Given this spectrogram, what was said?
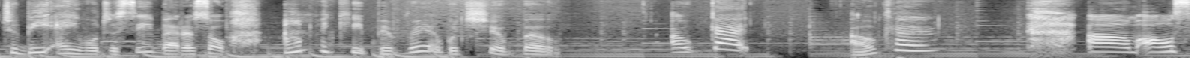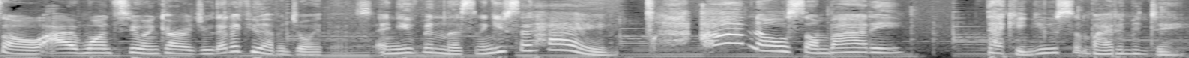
to be able to see better. So I'm going to keep it real with you, boo. Okay. Okay. Um, also, I want to encourage you that if you have enjoyed this and you've been listening, you said, hey, I know somebody that could use some vitamin D.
